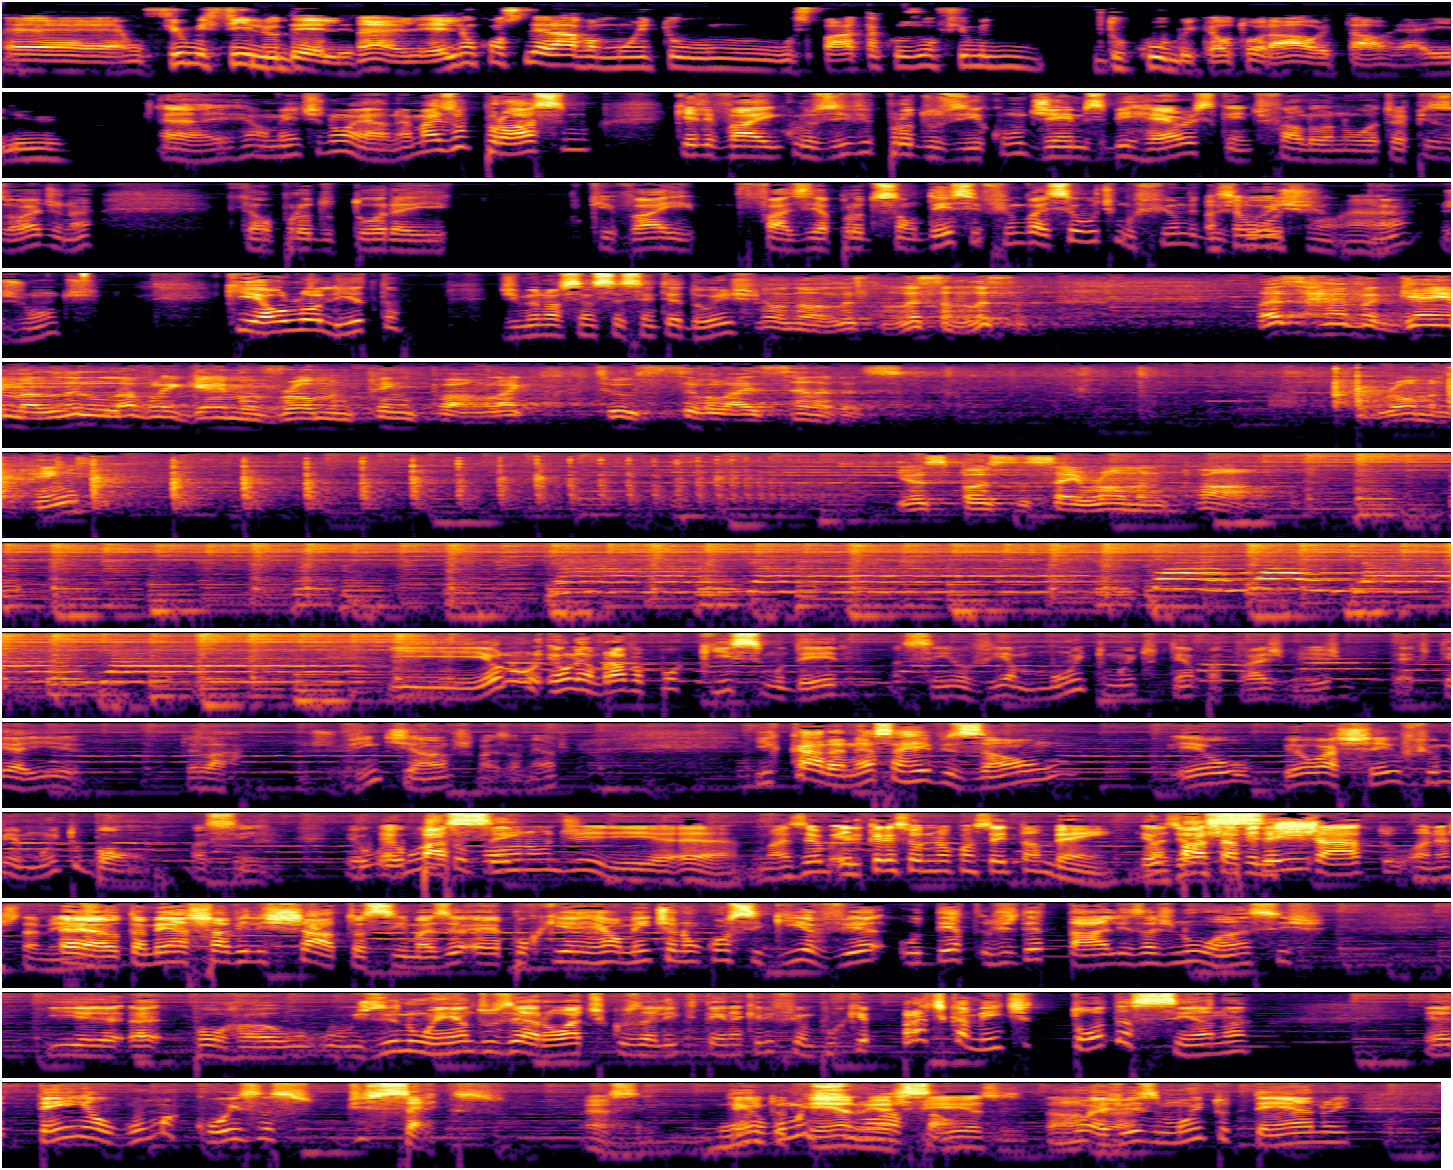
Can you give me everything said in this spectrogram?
É. é, um filme filho dele, né? Ele não considerava muito um, o Spartacus um filme do Kubrick, autoral e tal. E aí ele. É, realmente não é, né? Mas o próximo, que ele vai inclusive produzir com o James B. Harris, que a gente falou no outro episódio, né? Que é o produtor aí que vai fazer a produção desse filme, vai ser o último filme dos dois último, é. né? juntos, que é o Lolita, de 1962. No, no, listen, listen, listen. Let's have a game, a little lovely game of Roman ping pong, like two civilized senators. Roman pink. You're supposed to say Roman palm. E eu, não, eu lembrava pouquíssimo dele, assim, eu via muito, muito tempo atrás mesmo. Deve ter aí, sei lá, uns 20 anos mais ou menos. E cara, nessa revisão eu, eu achei o filme muito bom. Assim, eu, é eu muito passei. Bom, não diria, é. Mas eu, ele cresceu no meu conceito também. Eu, eu achava ele chato, honestamente. É, eu também achava ele chato, assim, mas eu, é porque realmente eu não conseguia ver de, os detalhes, as nuances e, é, é porra, os inuendos eróticos ali que tem naquele filme. Porque praticamente toda cena é, tem alguma coisa de sexo. É. Assim muito alguma tênue às vezes. Tal, às é. vezes muito tênue.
